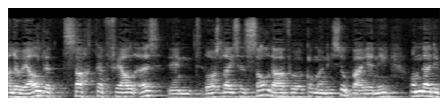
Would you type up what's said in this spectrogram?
alhoewel dit sagte vel is en bosluise sal daarvoor kom maar nie so baie nie omdat die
